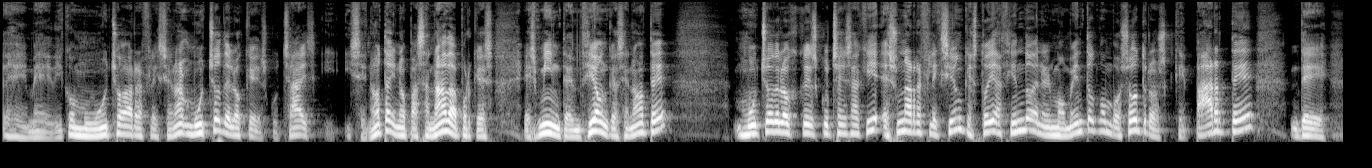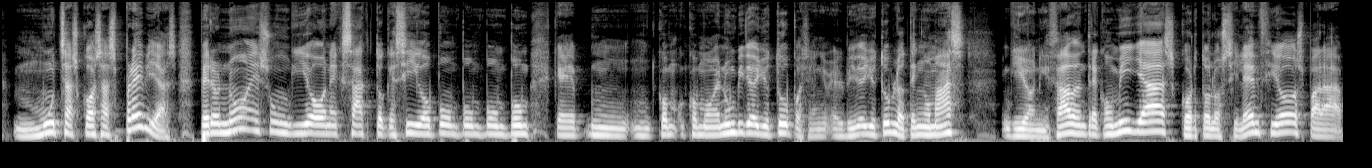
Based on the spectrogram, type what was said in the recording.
eh, me dedico mucho a reflexionar, mucho de lo que escucháis, y, y se nota y no pasa nada, porque es, es mi intención que se note mucho de lo que escucháis aquí es una reflexión que estoy haciendo en el momento con vosotros, que parte de muchas cosas previas, pero no es un guion exacto que sigo, pum, pum, pum, pum, que mm, como, en un vídeo YouTube, pues en el vídeo YouTube lo tengo más guionizado, entre comillas, corto los silencios para,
